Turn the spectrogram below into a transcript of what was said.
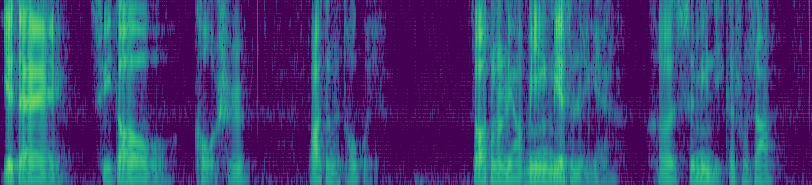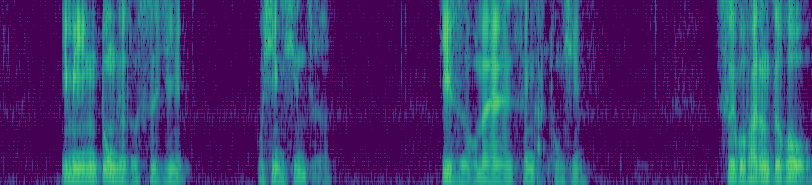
叶在隧道口时，发生了脱轨，造成了两名列车人员和十名旅客受伤，一名动车组司机不幸殉职。对此，我们深感痛心。事故发生之后，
